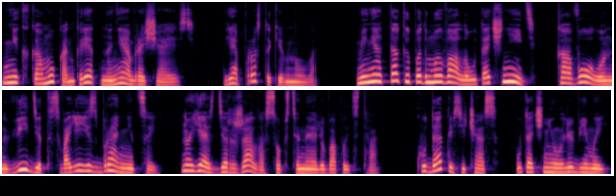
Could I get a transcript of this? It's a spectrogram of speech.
ни к кому конкретно не обращаясь. Я просто кивнула. Меня так и подмывало уточнить, кого он видит своей избранницей, но я сдержала собственное любопытство. «Куда ты сейчас?» — уточнил любимый.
